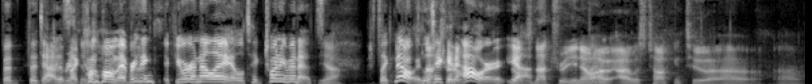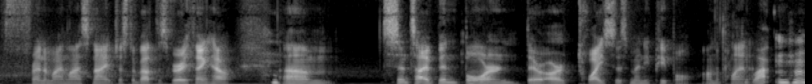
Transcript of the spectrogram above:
the, the dad is like, come home. Everything, minutes. if you were in LA, it'll take 20 minutes. Yeah. It's like, no, it'll not take an hour. No, yeah. it's not true. You know, But- I, I was talking to a, a friend of mine last night just about this very thing. How, um, since I've been born, there are twice as many people on the planet, Wow. hmm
